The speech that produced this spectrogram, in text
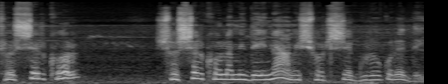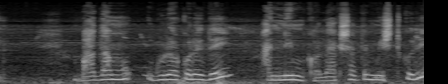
সর্ষের খোল সর্ষের খোল আমি দেই না, আমি সর্ষে গুঁড়ো করে দেই। বাদাম গুঁড়ো করে দেই আর নিম খোল একসাথে মিক্সড করি।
